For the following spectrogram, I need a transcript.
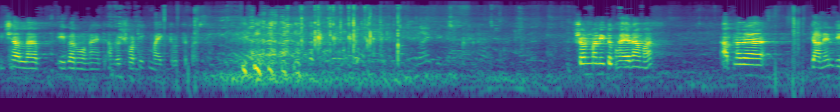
ইনশাআল্লাহ এবার মনে হয় আমরা সঠিক মাইক ধরতে পারছি। সম্মানিত ভাইয়েরা আমার, আপনারা জানেন যে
